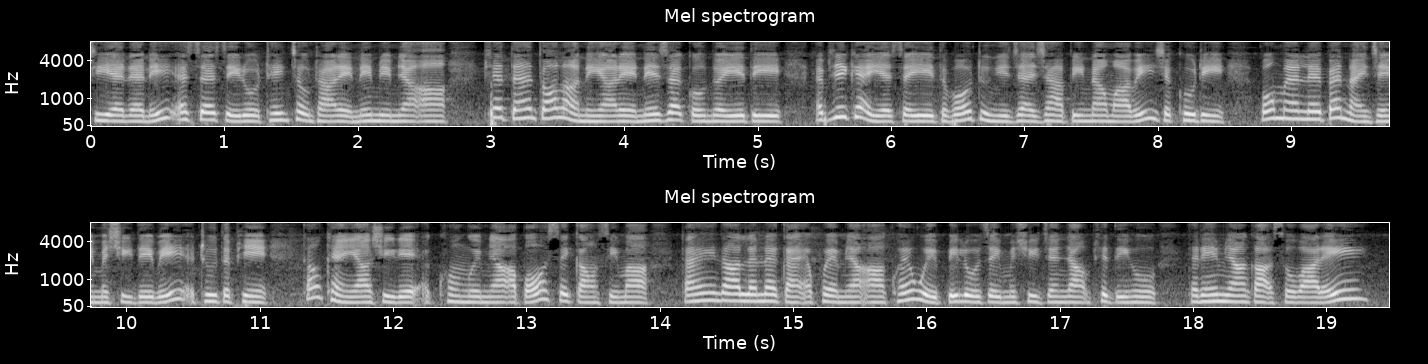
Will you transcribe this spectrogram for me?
TNL, SSA တို့ထိန်းချုပ်ထားတဲ့နေမြေများအားဖျက်ဆီးသွားလာနေရတဲ့နေဆက်ကုံသွေးရေးသည်အပြစ်ခတ်ရဲစဲရေးသဘောတူညီချက်ရပြီးနောက်မှာပဲယခုထိပုံမှန်လည်ပတ်နိုင်ခြင်းမရှိသေးပေအထူးသဖြင့်ကောက်ခံရရှိတဲ့အခွန်ငွေများအပေါ်စစ်ကောင်စီမှတိုင်းသားလက်နက်ကိုင်အဖွဲ့များအားခွဲဝေပေးလိုစိတ်မရှိခြင်းကြောင့်ဖြစ်သည်ဟုသတင်းများကဆိုပါတယ်။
